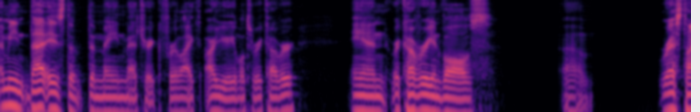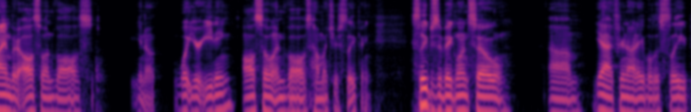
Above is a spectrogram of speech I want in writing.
I mean, that is the the main metric for like are you able to recover? And recovery involves um, rest time, but it also involves, you know, what you're eating, also involves how much you're sleeping. Sleep is a big one. So, um, yeah, if you're not able to sleep,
